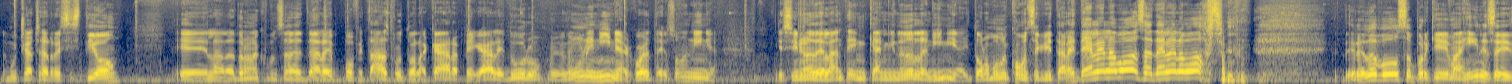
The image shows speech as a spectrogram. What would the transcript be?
La muchacha resistió. Eh, la ladrona comenzó a darle bofetadas por toda la cara, pegarle duro. Es una niña, acuérdate, es una niña. El señor adelante encañonó a la niña y todo el mundo comenzó a gritarle, ¡dele la bolsa, dele la bolsa! Dele la bolsa, porque imagínense,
